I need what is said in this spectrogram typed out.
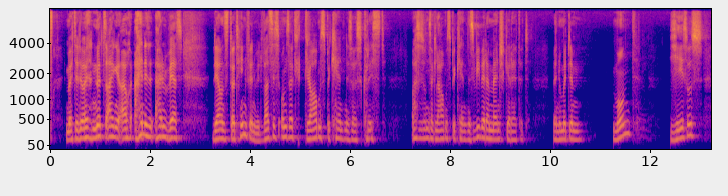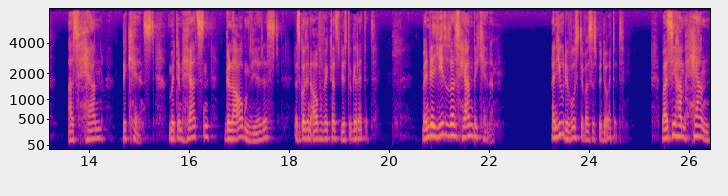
Ich möchte euch nur zeigen, auch eine, ein Vers der uns dorthin führen wird. Was ist unser Glaubensbekenntnis als Christ? Was ist unser Glaubensbekenntnis? Wie wird ein Mensch gerettet? Wenn du mit dem Mund Jesus als Herrn bekennst mit dem Herzen glauben wirst, dass Gott ihn auferweckt hat, wirst du gerettet. Wenn wir Jesus als Herrn bekennen, ein Jude wusste, was es bedeutet, weil sie haben Herrn,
